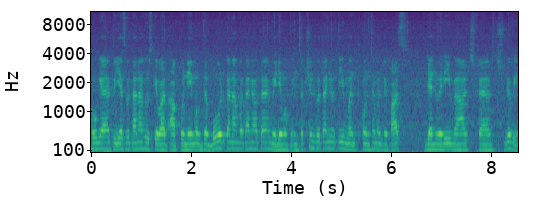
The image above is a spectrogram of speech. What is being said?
हो गया है तो यस बताना फिर उसके बाद आपको नेम ऑफ़ द बोर्ड का नाम बताना होता है मीडियम ऑफ़ इंस्ट्रक्शन बतानी होती है मंथ कौन सा मंथ है पास जनवरी मार्च फेर्च जो भी।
